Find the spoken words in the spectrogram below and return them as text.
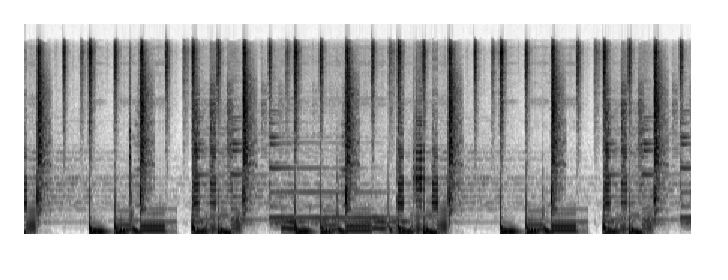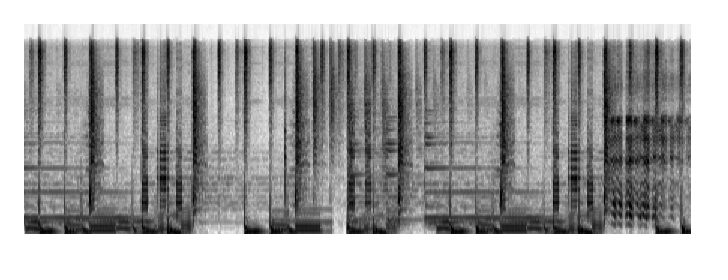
Ha ha ha ha!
